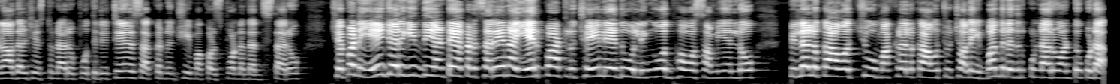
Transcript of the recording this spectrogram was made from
నినాదాలు చేస్తున్నారు. పూర్తి డీటెయిల్స్ అక్కడ నుంచి మా కొరస్పాండెంట్ అందిస్తారు. చెప్పండి ఏం జరిగింది? అంటే అక్కడ సరైన ఏర్పాట్లు చేయలేదు లింగోద్భవ సమయంలో. పిల్లలు కావచ్చు మహిళలు కావచ్చు చాలా ఇబ్బందులు ఎదుర్కొన్నారు అంటూ కూడా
